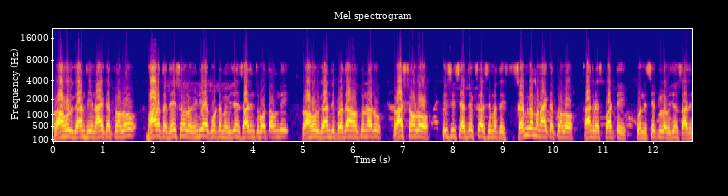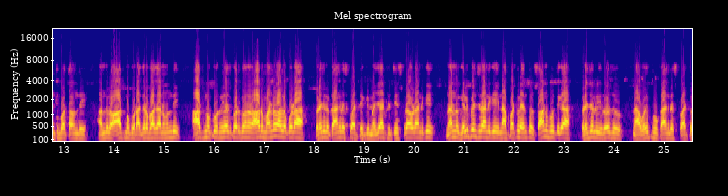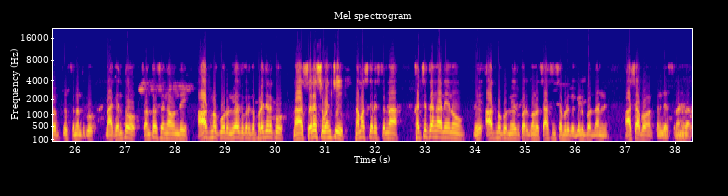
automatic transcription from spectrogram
రాహుల్ గాంధీ నాయకత్వంలో భారతదేశంలో ఇండియా కూటమి విజయం సాధించబోతా ఉంది. రాహుల్ గాంధీ ప్రధాని అవుతున్నారు. రాష్ట్రంలో పిసిసి అధ్యక్షురాలు శ్రీమతి షర్మిలమ్మ నాయకత్వంలో కాంగ్రెస్ పార్టీ కొన్ని సీట్లలో విజయం సాధించబోతా ఉంది. అందులో ఆత్మకూరు అగ్రభాగాన ఉంది. ఆత్మకూరు నియోజకవర్గంలో ఆరు మండలాల్లో కూడా ప్రజలు కాంగ్రెస్ పార్టీకి మెజార్టీ తీసుకురావడానికి నన్ను గెలిపించడానికి నా పట్ల ఎంతో సానుభూతిగా ప్రజలు ఈరోజు నా వైపు కాంగ్రెస్ పార్టీ వైపు చూస్తున్నందుకు నాకెంతో సంతోషంగా ఉంది. ఆత్మకూరు నియోజకవర్గ ప్రజలకు నా శిరస్సు వంచి నమస్కరిస్తున్నా. ఖచ్చితంగా నేను ఆత్మకూరు నియోజకవర్గంలో శాసనసభ్యుడిగా గెలుపొందానని ఆశాభావం వ్యక్తం చేస్తున్నాను.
